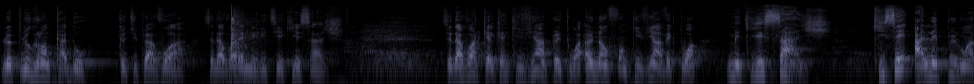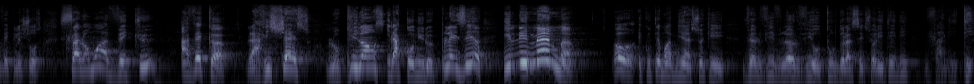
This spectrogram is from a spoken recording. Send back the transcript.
Le plus grand cadeau que tu peux avoir, c'est d'avoir un héritier qui est sage. C'est d'avoir quelqu'un qui vient après toi, un enfant qui vient avec toi, mais qui est sage, qui sait aller plus loin avec les choses. Salomon a vécu avec euh, la richesse, l'opulence, il a connu le plaisir. Il dit même, oh, écoutez-moi bien, ceux qui veulent vivre leur vie autour de la sexualité, il dit vanité.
